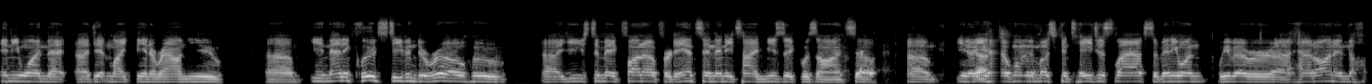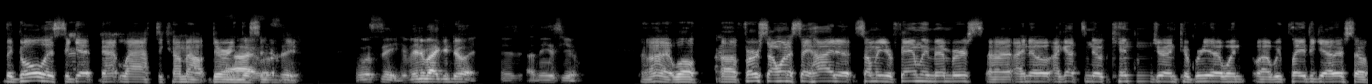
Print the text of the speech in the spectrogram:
anyone that uh, didn't like being around you. Um, and that includes Stephen deRoux, who uh, you used to make fun of for dancing anytime music was on. So, um, you know, you have one of the most contagious laughs of anyone we've ever uh, had on. And the, the goal is to get that laugh to come out during All this right, we'll interview. see. We'll see if anybody can do it. I think it's you. All right. Well, uh, first, I want to say hi to some of your family members. Uh, I know I got to know Kendra and Cabria when uh, we played together. So,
